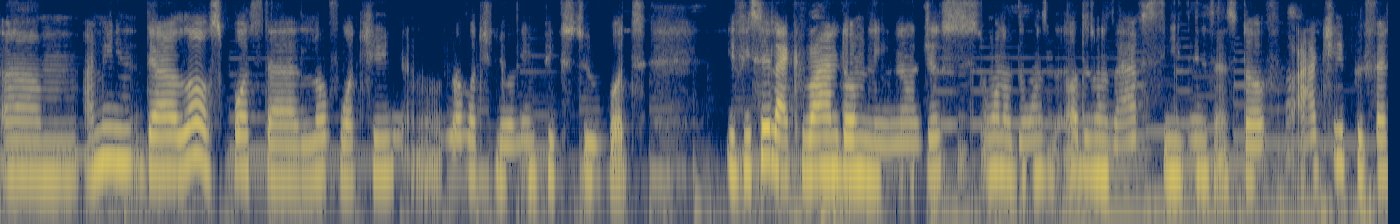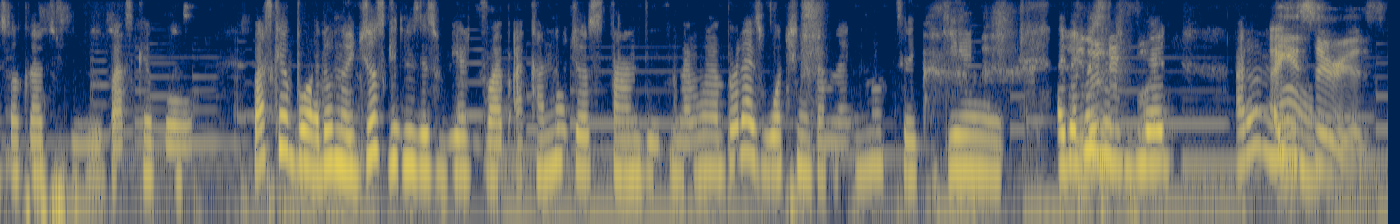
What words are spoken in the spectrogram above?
um, I mean there are a lot of sports that I love watching. I love watching the Olympics too. But if you say like randomly, you know, just one of the ones, all these ones that have seasons and stuff, I actually prefer soccer to basketball. Basketball, I don't know, it just gives me this weird vibe. I cannot just stand it. My, when my brother is watching it, I'm like, not again. Like, You there's know this weird. I don't know. Are you serious?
